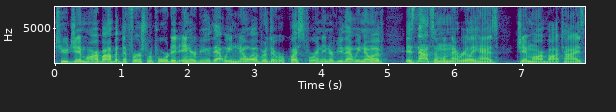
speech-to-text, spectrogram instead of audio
to Jim Harbaugh. But the first reported interview that we know of, or the request for an interview that we know of, is not someone that really has Jim Harbaugh ties.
